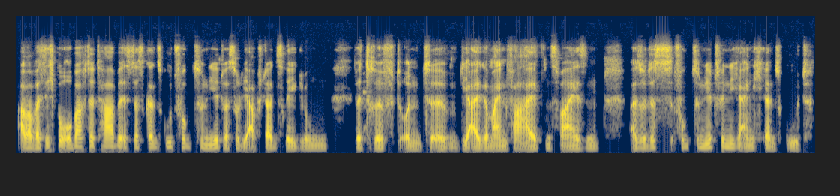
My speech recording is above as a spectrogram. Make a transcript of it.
Aber was ich beobachtet habe, ist, dass ganz gut funktioniert, was so die Abstandsregelungen betrifft und äh, die allgemeinen Verhaltensweisen. Also das funktioniert, finde ich, eigentlich ganz gut.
